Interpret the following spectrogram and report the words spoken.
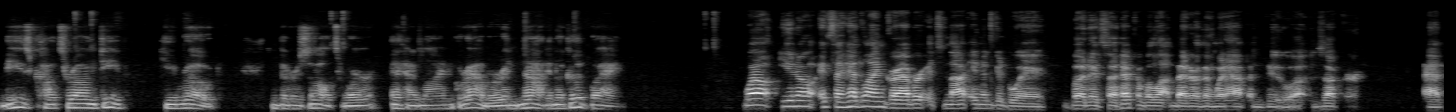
These cuts run deep, he wrote. The results were a headline grabber and not in a good way. Well, you know, it's a headline grabber. It's not in a good way, but it's a heck of a lot better than what happened to uh, Zucker at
